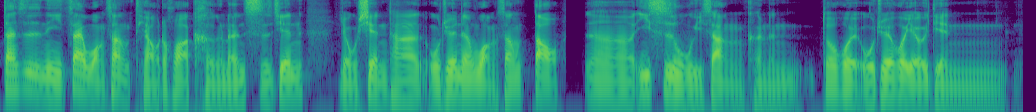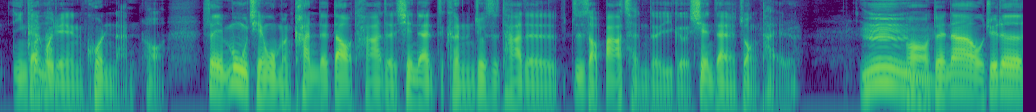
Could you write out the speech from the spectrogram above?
但是你再往上调的话，可能时间有限，他我觉得能往上到。呃，一四五以上可能都会，我觉得会有一点，应该会有点困难哈。所以目前我们看得到他的现在可能就是他的至少八成的一个现在的状态了。嗯，哦，对，那我觉得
